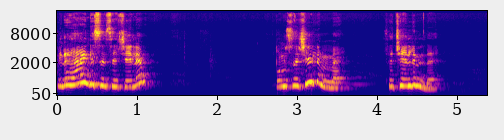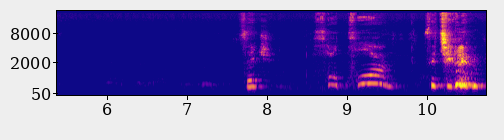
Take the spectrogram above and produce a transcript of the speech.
Bir de hangisini seçelim? Bunu seçelim mi? Seçelim de. Seç. Seçiyorum. Seçelim.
